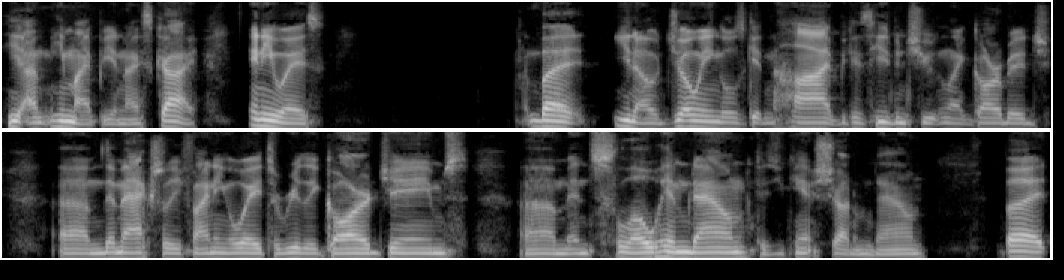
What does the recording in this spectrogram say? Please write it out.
he um, he might be a nice guy. Anyways, but you know, Joe Ingles getting hot because he's been shooting like garbage. Um, them actually finding a way to really guard James um, and slow him down because you can't shut him down. But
